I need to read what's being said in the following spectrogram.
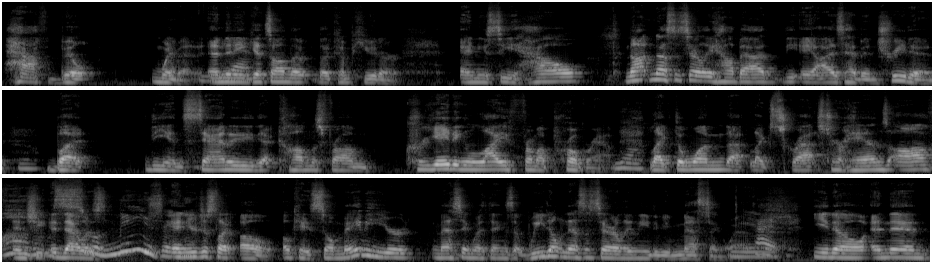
half built women, and then Yeah. he gets on the the computer, and you see how not necessarily how bad the AIs have been treated, but the insanity that comes from creating life from a program Yeah. like the one that like scratched her hands off oh, and she that was that so was amazing. and you're just like oh okay so maybe you're messing with things that we don't necessarily need to be messing with Yeah. Right. you know and then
